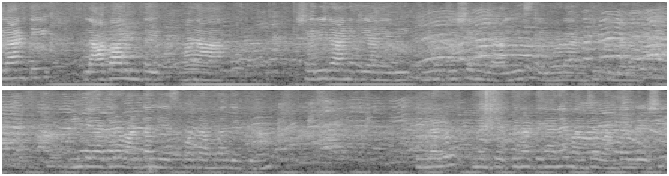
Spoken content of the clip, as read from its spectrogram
ఎలాంటి లాభాలు ఉంటాయి మన శరీరానికి అనేది న్యూట్రిషన్ వాల్యూస్ తెలియడానికి పిల్లలకు ఇంటి దగ్గర వంటలు చేసుకొని రమ్మని చెప్పినాం. పిల్లలు మేము చెప్పినట్టుగానే మంచిగా వంటలు చేసి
